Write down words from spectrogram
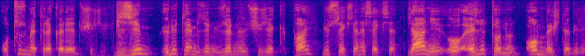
30 metrekareye düşecek. Bizim ünitemizin üzerine düşecek pay 180'e 80. Yani o 50 tonun 15'te biri,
